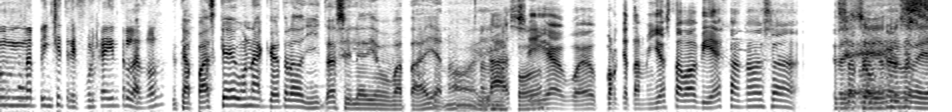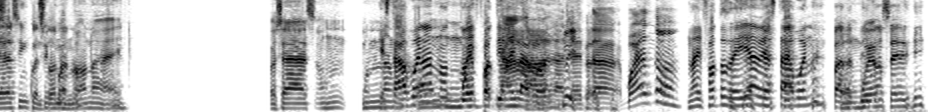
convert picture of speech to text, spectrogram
una pinche trifulca ahí entre las dos. capaz que una que otra doñita sí le dio batalla, ¿no? Y- A lo Ah, mejor. ah, güey. Porque también ya estaba vieja, ¿no? Esa. esa Sí, pero se veía cincuentona, ¿no? cincuentona, eh. O sea, es un, un, ¿Estaba buena? un, No- un no hay patín en la Ah, la neta. Bueno, No hay fotos de ella, estaba buena. Para Un ti buen- no sé.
